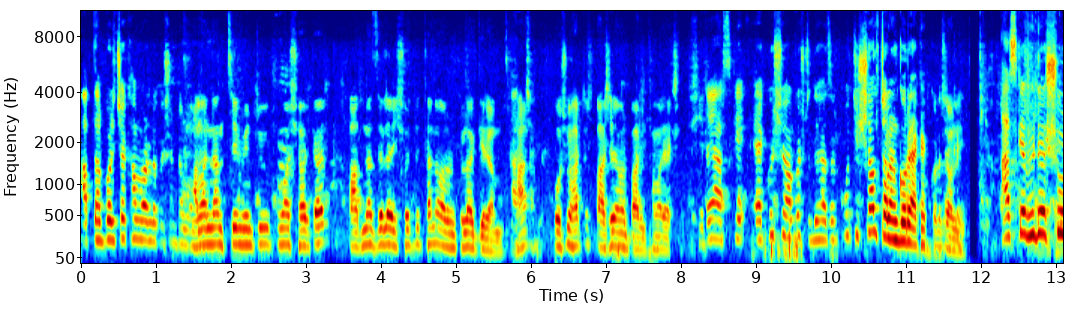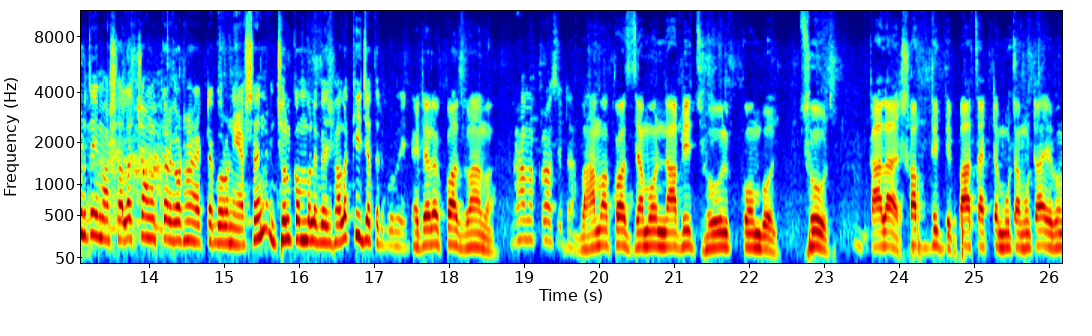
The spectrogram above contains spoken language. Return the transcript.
আপনার পরিচয় খামার লোকেশনটা বলুন। আমার নাম চি মিন্টু কুমার সরকার। পাবনা জেলা ঈশ্বরদী থানা অরণকুলা গ্রাম। আচ্ছা। পশু হাটের পাশে আমার বাড়ি খামার একসাথে সেটাই আজকে একুশে আগস্ট দুই হাজার পঁচিশ সাল। চলন গরু এক এক করে চলে। আজকে ভিডিওর শুরুতেই মাসাল্লাহ চমৎকার ঘটনার একটা গরু নিয়ে আসেন। ঝোল কম্বলে বেশ ভালো। কি জাতের গরু এটা? হলো কস বাহামা ব্রাহ্মা ক্রস এটা? বাহামা কস যেমন নাভি ঝুল কম্বল ছুট কালার সব দিক দিয়ে পা চারটা মোটা মোটা এবং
